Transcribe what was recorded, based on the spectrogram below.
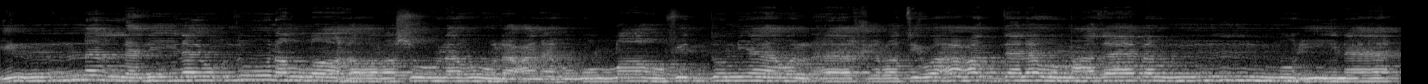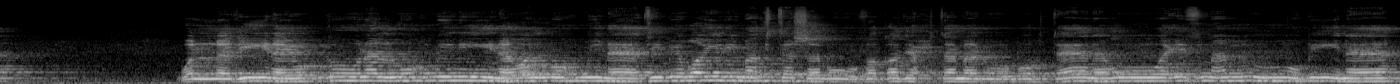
إن الذين يؤذون الله ورسوله لعنهم الله في الدنيا والآخرة وأعد لهم عذابا مهينا والذين يؤذون المؤمنين والمؤمنات بغير ما اكتسبوا فقد احتملوا بهتانا وإثما مبينا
